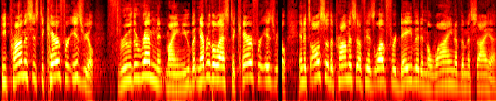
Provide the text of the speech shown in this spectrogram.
He promises to care for Israel through the remnant, mind you, but nevertheless to care for Israel. And it's also the promise of his love for David and the line of the Messiah.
